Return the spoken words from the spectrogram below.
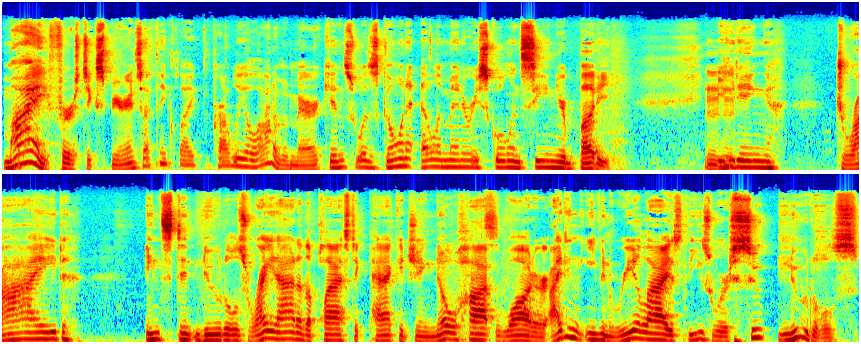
my first experience, I think, like probably a lot of Americans, was going to elementary school and seeing your buddy eating dried instant noodles right out of the plastic packaging, no hot water. I didn't even realize these were soup noodles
